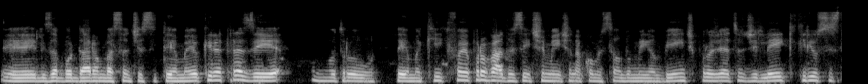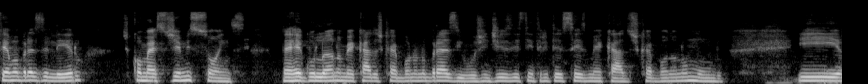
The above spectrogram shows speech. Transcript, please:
eh, eles abordaram bastante esse tema. Eu queria trazer um outro tema aqui, que foi aprovado recentemente na Comissão do Meio Ambiente, projeto de lei que cria o Sistema Brasileiro de Comércio de Emissões, né, regulando o mercado de carbono no Brasil. Hoje em dia existem 36 mercados de carbono no mundo. E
